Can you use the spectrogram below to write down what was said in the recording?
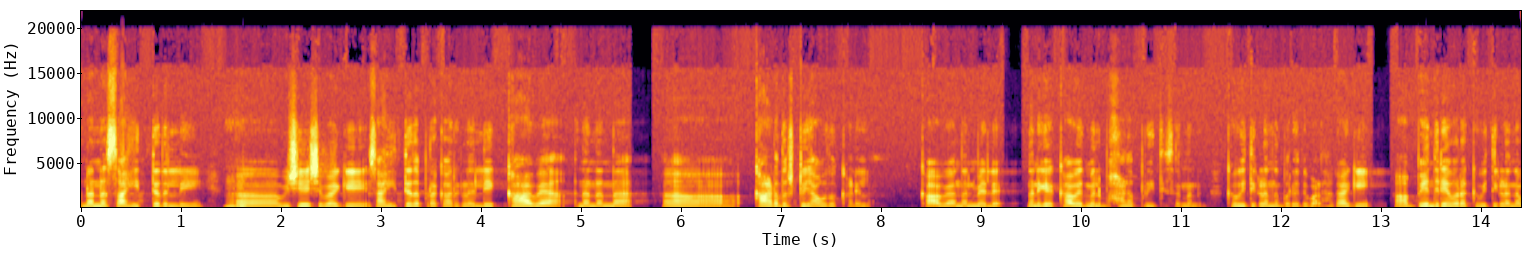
ನನ್ನ ಸಾಹಿತ್ಯದಲ್ಲಿ ವಿಶೇಷವಾಗಿ ಸಾಹಿತ್ಯದ ಪ್ರಕಾರಗಳಲ್ಲಿ ಕಾವ್ಯ ನನ್ನನ್ನು ಕಾಡದಷ್ಟು ಯಾವುದೂ ಕಾಡಿಲ್ಲ. ಕಾವ್ಯ ನನ್ನ ಮೇಲೆ ನನಗೆ ಕಾವ್ಯದ ಮೇಲೆ ಬಹಳ ಪ್ರೀತಿ ಸರ್ ನನಗೆ. ಕವಿತೆಗಳನ್ನು ಬರೆಯೋದು ಭಾಳ ಹಾಗಾಗಿ ಆ, ಬೇಂದ್ರೆಯವರ ಕವಿತೆಗಳನ್ನು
